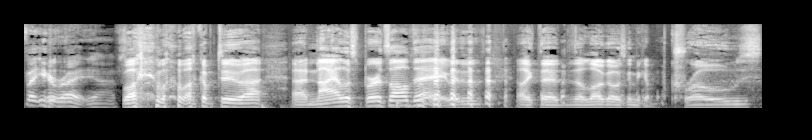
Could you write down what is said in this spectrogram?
but you're right. Yeah. Welcome, welcome to uh, uh, nihilist birds all day. Like the the logo is going to become crows.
